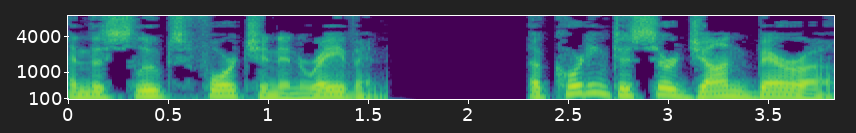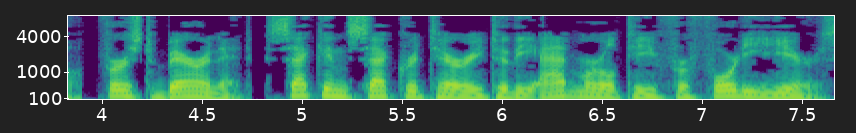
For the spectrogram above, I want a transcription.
and the sloops Fortune and Raven. According to Sir John Barrow, 1st Baronet, 2nd Secretary to the Admiralty for 40 years,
